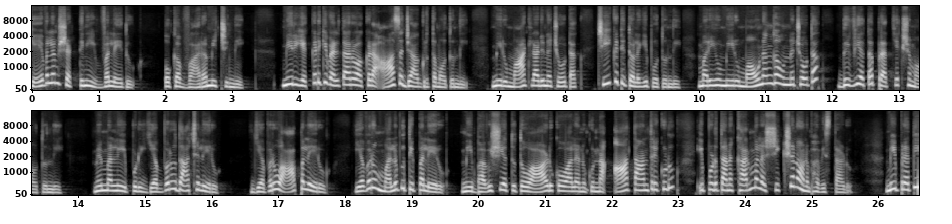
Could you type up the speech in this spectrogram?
కేవలం శక్తిని ఇవ్వలేదు. ఒక వరం ఇచ్చింది. మీరు ఎక్కడికి వెళ్తారో అక్కడ ఆశ జాగృతమవుతుంది. మీరు మాట్లాడిన చోట చీకటి తొలగిపోతుంది. మరియు మీరు మౌనంగా ఉన్న చోట దివ్యత ప్రత్యక్షమవుతుంది. మిమ్మల్ని ఇప్పుడు ఎవ్వరూ దాచలేరు ఎవరూ ఆపలేరు ఎవరు మలుపు తిప్పలేరు. మీ భవిష్యత్తుతో ఆడుకోవాలనుకున్న ఆ తాంత్రికుడు ఇప్పుడు తన కర్మల శిక్షను అనుభవిస్తాడు. మీ ప్రతి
